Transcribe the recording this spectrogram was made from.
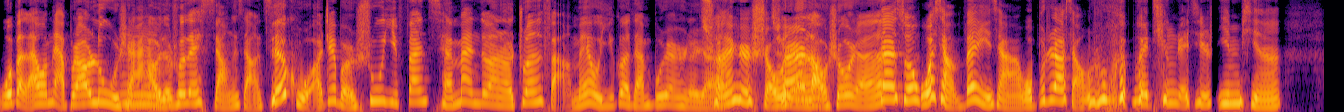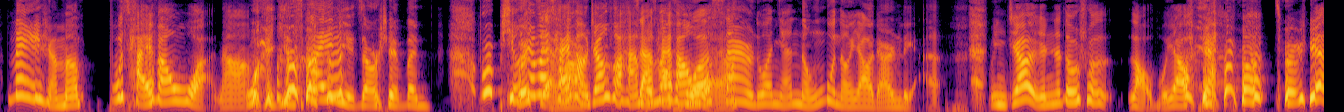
我本来我们俩不知道录啥，我就说再想想。结果这本书一翻前半段的专访，没有一个咱不认识的人，全是熟人，全是老熟人。但所以我想。想问一下，我不知道小红书会不会听这期音频，为什么不采访我呢？我一猜你就是这问题，不是凭什么采访张可涵不采访我三十多年能不能要点脸？你知道人家都说老不要脸吗？就是越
